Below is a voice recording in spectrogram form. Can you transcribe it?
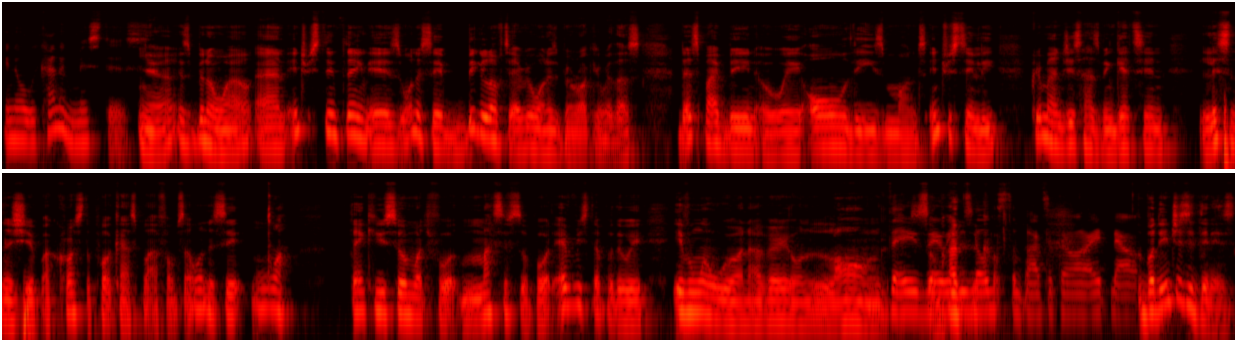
You know, we kind of missed this. Yeah, it's been a while. And interesting thing is, I want to say big love to everyone who's been rocking with us, despite being away all these months. Interestingly, Cream and Gist has been getting listenership across the podcast platform. So I want to say, mwah, thank you so much for massive support every step of the way, even when we're on our very own long, Very, very long sabbatical right now. But the interesting thing is,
